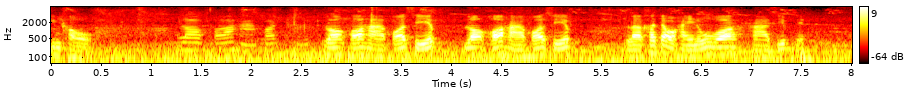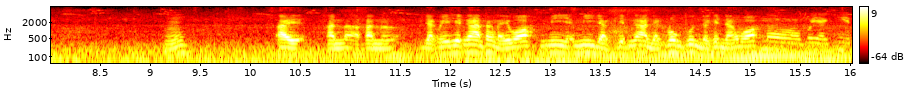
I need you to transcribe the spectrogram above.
กินข้าวรอขอหาขอ รอขอหาขอสิบรอขอหาขอสิบแล้วเขาเจ้าให้หนูบ่หาสิบนี่หืมไอ้คันคันอยากไปเฮ็ดงานทางไหนบ่มีมีอยากเฮ็ดงานอยากลงทุนอยากเฮ็ดหยังบ่โมบ่อยากเฮ็ด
